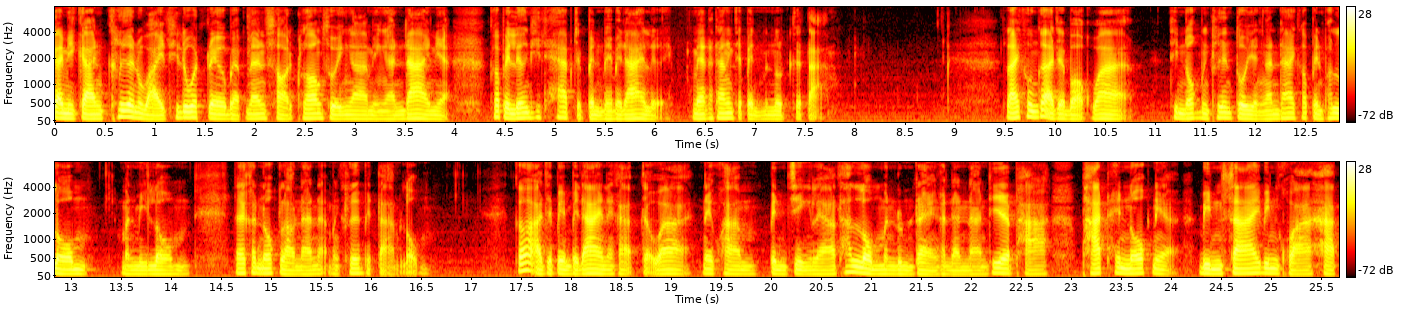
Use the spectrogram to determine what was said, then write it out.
การมีการเคลื่อนไหวที่รวดเร็วแบบนั้นสอดคล้องสวยงามอย่างนั้นได้เนี่ยก็เป็นเรื่องที่แทบจะเป็นไปไม่ได้เลย แม้กระทั่งจะเป็นมนุษย์ก็ตาม หลายคนก็อาจจะบอกว่าที่นกมันเคลื่อนตัวอย่างนั้นได้ก็เป็นเพราะลม มันมีลม และก็นกเหล่านั้นอะมันเคลื่อนไปตามลม ก็อาจจะเป็นไปได้นะครับ แต่ว่าในความเป็นจริงแล้วถ้าลมมันรุนแรงขนาดนั้นที่จะพาพัดให้นกเนี่ยบินซ้ายบินขวาหัก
